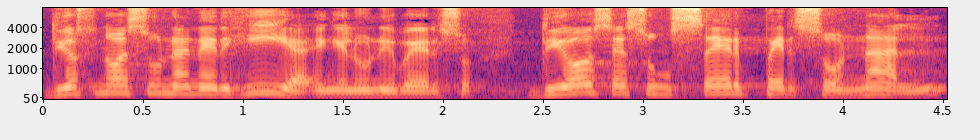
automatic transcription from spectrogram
Dios no es una energía en el universo. Dios es un ser personal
